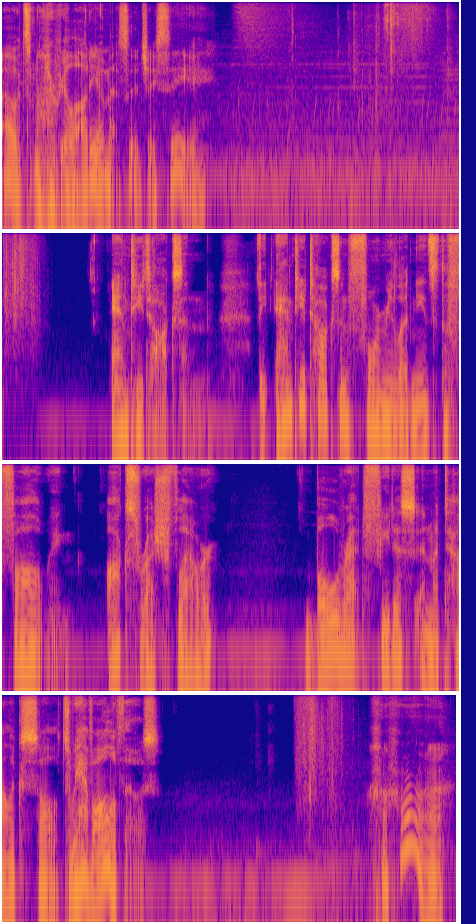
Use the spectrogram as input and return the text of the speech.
Oh, it's not a real audio message. I see. Antitoxin. The antitoxin formula needs the following. Oxrush flower, bull rat fetus, and metallic salts. We have all of those. Haha. -ha.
